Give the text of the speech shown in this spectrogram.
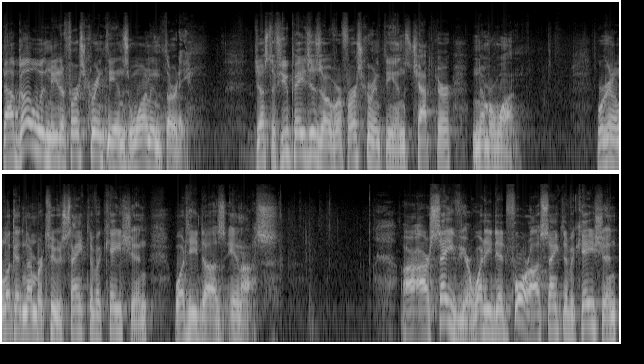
Now go with me to 1 Corinthians 1 and 30. Just a few pages over, 1 Corinthians chapter number 1. We're going to look at number two sanctification, what he does in us. Our, our, Savior, what he did for us, sanctification,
